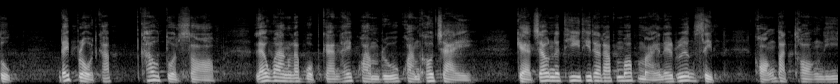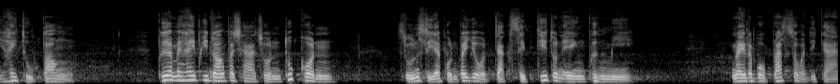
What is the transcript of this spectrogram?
สุข ได้โปรดครับเข้าตรวจสอบ และวางระบบการให้ความรู้ความเข้าใจ แก่เจ้าหน้าที่ที่ได้รับมอบหมายในเรื่องสิทธิ์ของบัตรทองนี้ให้ถูกต้อง เพื่อไม่ให้พี่น้องประชาชนทุกคนสูญเสียผลประโยชน์จากสิทธิ์ที่ตนเองพึงมี ในระบบรัฐสวัสดิการ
